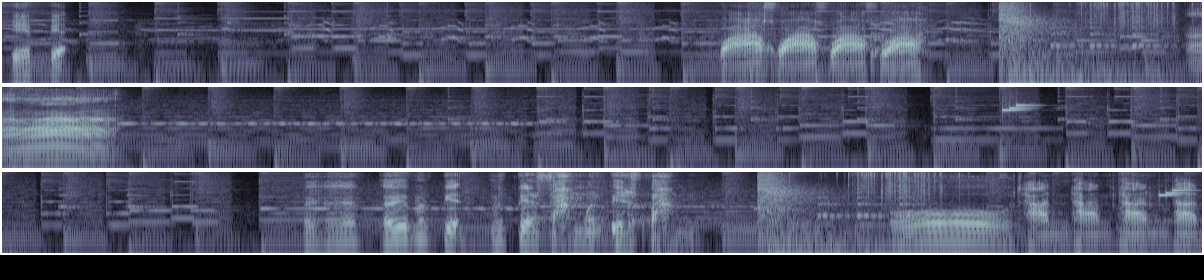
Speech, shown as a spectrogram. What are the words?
เคเปลี่ยนขวาขวาขวาขวา อ่าเฮ้ยเฮ้ยเฮ้ยมันเปลี่ยน มันเปลี่ยนฝั่ง มันเปลี่ยนฝั่ง โอ้ ทันทันทันทัน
